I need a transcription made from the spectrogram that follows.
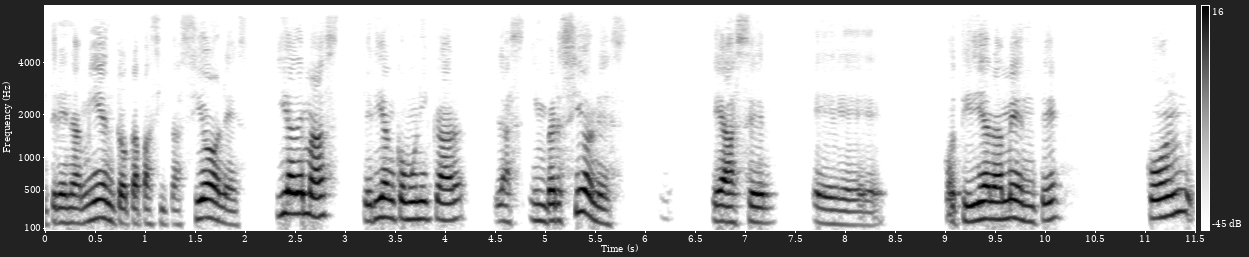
entrenamiento, capacitaciones, y además querían comunicar las inversiones que hacen eh, cotidianamente con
